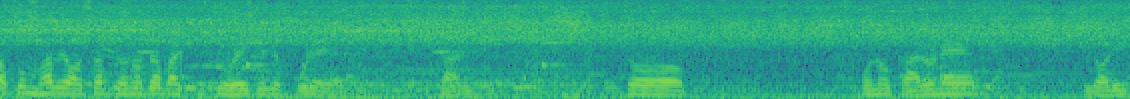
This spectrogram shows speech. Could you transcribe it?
রকমভাবে অসাবধানতা বা কিছু হয়েছে যে পড়ে গেছে। তার তো কোনো কারণে লরির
